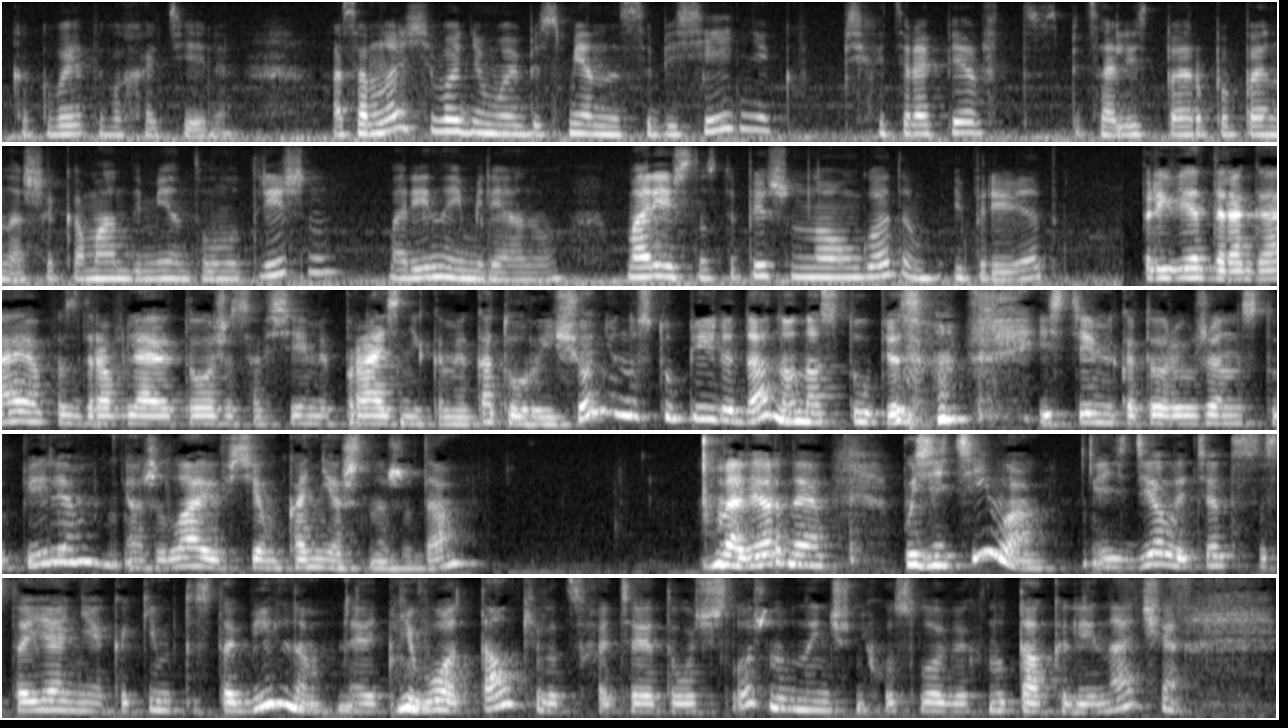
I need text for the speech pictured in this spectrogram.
как вы этого хотели. А со мной сегодня мой бессменный собеседник, психотерапевт, специалист по РПП нашей команды Mental Nutrition Марина Емельянова. Мариш, с наступившим Новым годом и привет! Привет, дорогая, поздравляю тоже со всеми праздниками, которые еще не наступили, да, но наступят, и с теми, которые уже наступили. Желаю всем, конечно же, да, наверное, позитива и сделать это состояние каким-то стабильным, и от него отталкиваться, хотя это очень сложно в нынешних условиях, но так или иначе,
